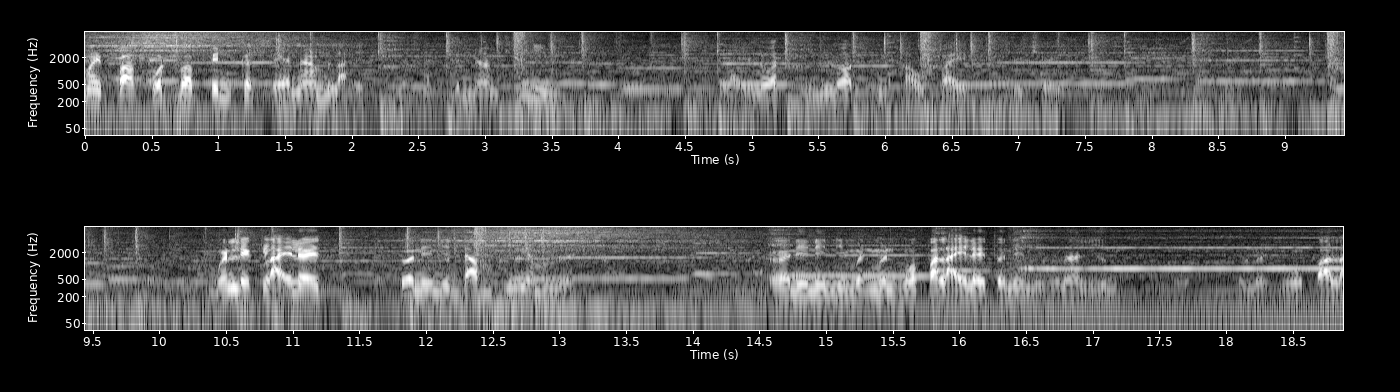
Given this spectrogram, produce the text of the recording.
ไม่ปรากฏว่าเป็นกระแสน้ำไหลนะครับ เป็นน้ำที่นิ่ง ไหลลอดหินลอดภูเขาไปเฉยๆเหมือนเหล็กไหลเลย ตัวนี้นี่ดำเมี่ยมเลย เออนี่นี่นี่เหมือนเหมือนหัวปลาไหลเลยตัวนี้นี่หน้าลีนเห็นไหมหัวปลาไหล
